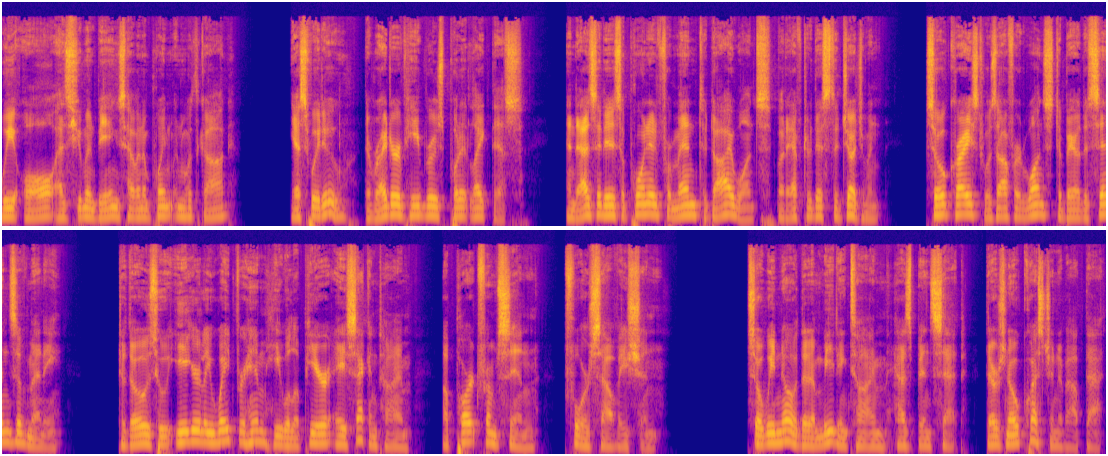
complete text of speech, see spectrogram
we all, as human beings, have an appointment with God? Yes, we do. The writer of Hebrews put it like this And as it is appointed for men to die once, but after this the judgment, so Christ was offered once to bear the sins of many. To those who eagerly wait for him, he will appear a second time, apart from sin, for salvation. So we know that a meeting time has been set. There's no question about that.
